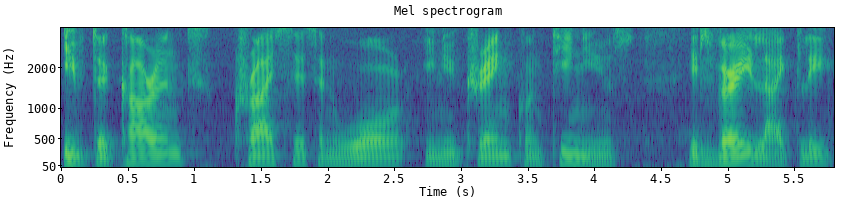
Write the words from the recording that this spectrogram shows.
If the current crisis and war in Ukraine continues, it's very likely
